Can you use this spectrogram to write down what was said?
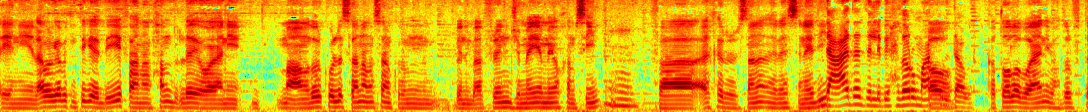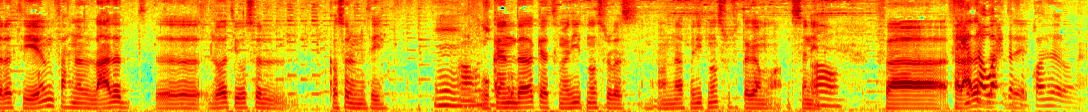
يعني الأول جابت نتيجة قد إيه؟ فاحنا الحمد لله هو يعني مع مدار كل سنة مثلا كنا بن- بنبقى فرنج 100 150 فآخر سنة هنا السنة دي ده عدد اللي بيحضروا معاكم آه الدوره كطلبة يعني بيحضروا في الثلاث أيام. فإحنا العدد آه، دلوقتي وصل كسر ال 200 آه وكان ده كانت في مدينة نصر بس. إحنا عملناها في مدينة نصر في التجمع السنة دي. آه. ف... فالعدد حتة لا واحدة في. القاهرة. يعني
